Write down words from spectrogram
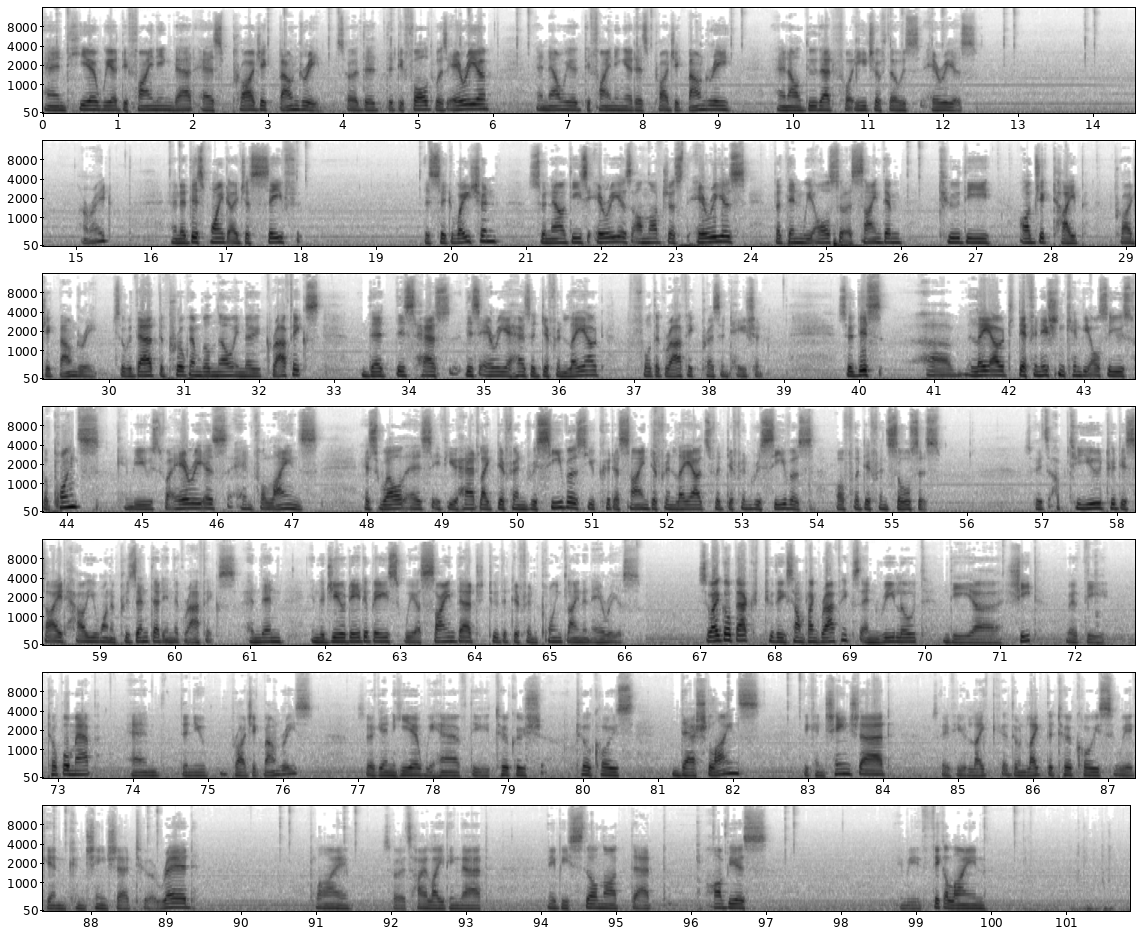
and here we are defining that as project boundary. So the, the default was area and now we are defining it as project boundary and I'll do that for each of those areas. All right. And at this point, I just save the situation. So now these areas are not just areas, but then we also assign them to the object type project boundary. So with that, the program will know in the graphics that this has this area has a different layout for the graphic presentation. So this uh, layout definition can be also used for points can be used for areas and for lines as well as if you had like different receivers you could assign different layouts for different receivers or for different sources. So it's up to you to decide how you want to present that in the graphics. And then in the geodatabase we assign that to the different point line and areas. So I go back to the SoundPlan graphics and reload the uh, sheet with the topo map and the new project boundaries. So again here we have the Turkish turquoise dash lines. We can change that. So if you like don't like the turquoise, we again can change that to a red. Apply. So it's highlighting that. Maybe still not that obvious. Maybe thicker line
